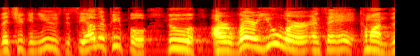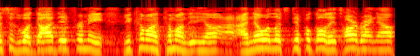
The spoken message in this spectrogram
that you can use to see other people who are where you were and say, hey, come on, this is what God did for me. You come on, come on. You know, I know it looks difficult. It's hard right now,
